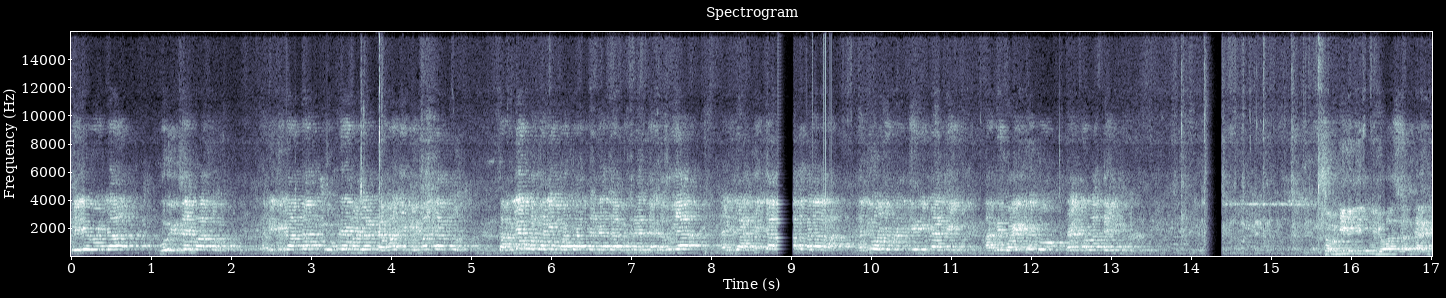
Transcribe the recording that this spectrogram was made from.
केलेवडला गोविंदसाहेब असो आणि तिकडे आमच्या कोपड्या मंडळ धमाजी किंमत असो चांगल्या प्रकारे मतदान करण्याचा प्रयत्न करूया. आणि जास्तीत जास्त आदिवासी प्रतिनिधी मिळाली. आम्ही वाईट येतो धन्यवाद. थँक्यू शेवटी युवा सहकारी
